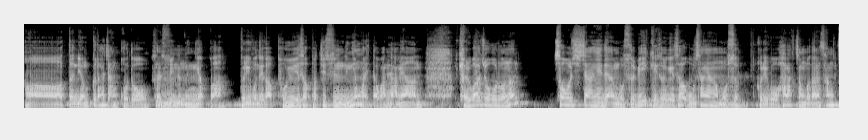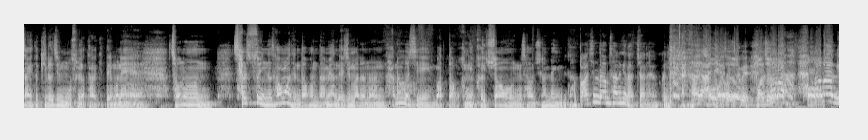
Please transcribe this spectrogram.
어, 어떤 연끌하지 않고도 살수 음. 있는 능력과 그리고 내가 보유해서 버틸 수 있는 능력만 있다고 한다면 네. 결과적으로는 서울시장에 대한 모습이 계속해서 우상향한 모습 그리고 하락장보다는 상장이 더 길어지는 모습이 나타났기 때문에 네. 저는 살 수 있는 상황만 된다고 한다면 내 집 마련은 하는 것이 맞다고 강력하게 주장하고 있는 사람 중 한 명입니다. 빠진 다음 사는 게 낫지 않아요? 근데 아니, 아니. 어차피 맞아요. 하락, 어. 하락이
